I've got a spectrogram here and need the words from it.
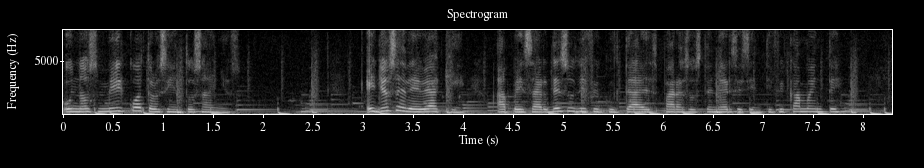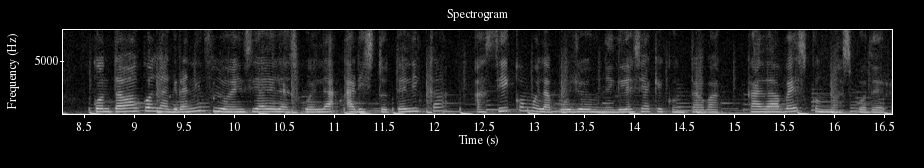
unos 1400 años. Ello se debe a que, a pesar de sus dificultades para sostenerse científicamente, contaba con la gran influencia de la escuela aristotélica, así como el apoyo de una iglesia que contaba cada vez con más poder.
